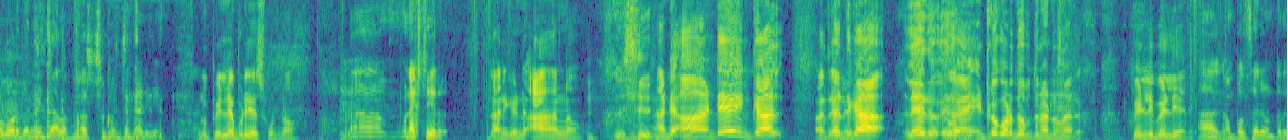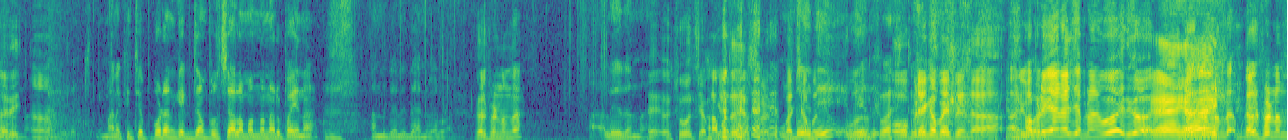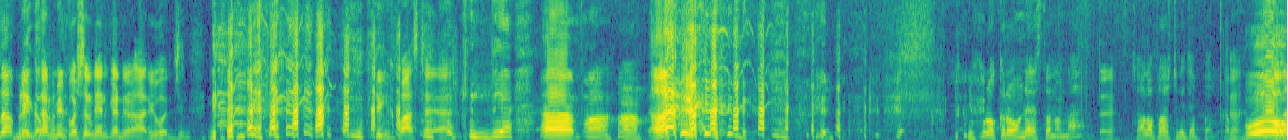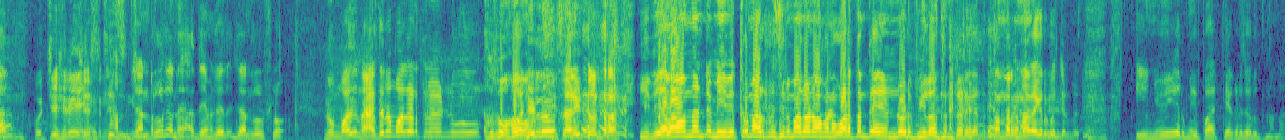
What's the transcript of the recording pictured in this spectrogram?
కూడదని చాలా first question అడిగాను. నువ్వు పెళ్ళి ఎప్పుడు చేసుకుంటున్నావు? నెక్స్ట్ ఇయర్ దానికంటే? ఆ అన్నావు? అంటే ఆ అంటే ఇంకా. పెద్దగా లేదు. ఏదో ఇంట్లో కూడా దొబ్బుతున్నట్టున్నారు. పెళ్ళి పెళ్ళి అని. కంపల్సరీ ఉంటుంది. మనకి చెప్పుకోవడానికి ఎగ్జాంపుల్స్ చాలా మంది ఉన్నారు పైన. అందుకని దానివల్ల గర్ల్ ఫ్రెండ్ ఉందా? లేదన్న. ఏ, చూడు చెప్పు. అబద్ధం చెప్తున్నాడు. పచ్చి ఉండేది అబద్ధం. లేదు. ఓ బ్రేకప్ అయిపోయిందా? అప్పుడు ఏం చెప్పినా నువ్వు ఇదిగో. గర్ల్ ఫ్రెండ్ ఉందా? మీకు బ్రేకప్ సార్ మీ క్వశ్చన్ నేను continue are you virgin think fast. ఇప్పుడు ఒక రౌండ్ వేస్తానన్న. చాలా ఫాస్ట్గా చెప్పాలి. వచ్చేసి జనరల్ గానే అదేం లేదు జనరల్ ఫ్లో నువ్వు మళ్ళీ నాతోనే మాట్లాడుతున్నాడు నువ్వు? ఇది ఎలా ఉందంటే మీ విక్రమార్కుడు సినిమాలోనే ఒకరిని కొడుతుంటే ఎండోడు ఫీల్ అవుతుంటాడు కదా. తొందరగా నా దగ్గరకు వచ్చాడు. ఈ న్యూ ఇయర్ మీ పార్టీ ఎక్కడ జరుగుతుందన్న?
